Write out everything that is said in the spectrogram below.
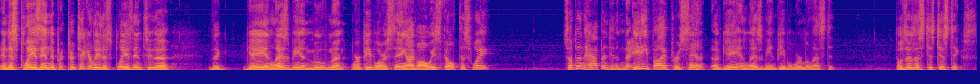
And this plays into, particularly this plays into the, the gay and lesbian movement where people are saying, I've always felt this way. Something happened to them. 85% of gay and lesbian people were molested. Those are the statistics.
